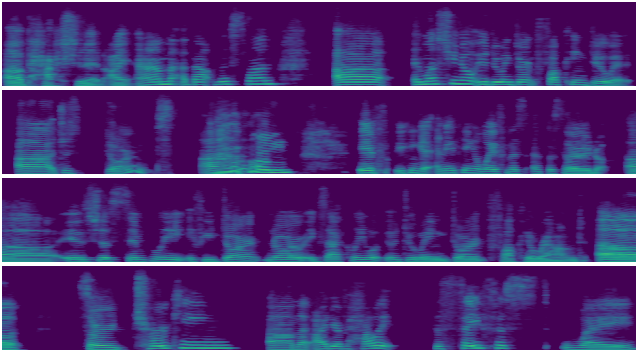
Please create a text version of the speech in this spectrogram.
uh, passionate i am about this one uh unless you know what you're doing don't fucking do it uh just don't um if you can get anything away from this episode, uh, is just simply if you don't know exactly what you're doing, don't fuck around. Uh, so choking, um, that idea of how it, the safest way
